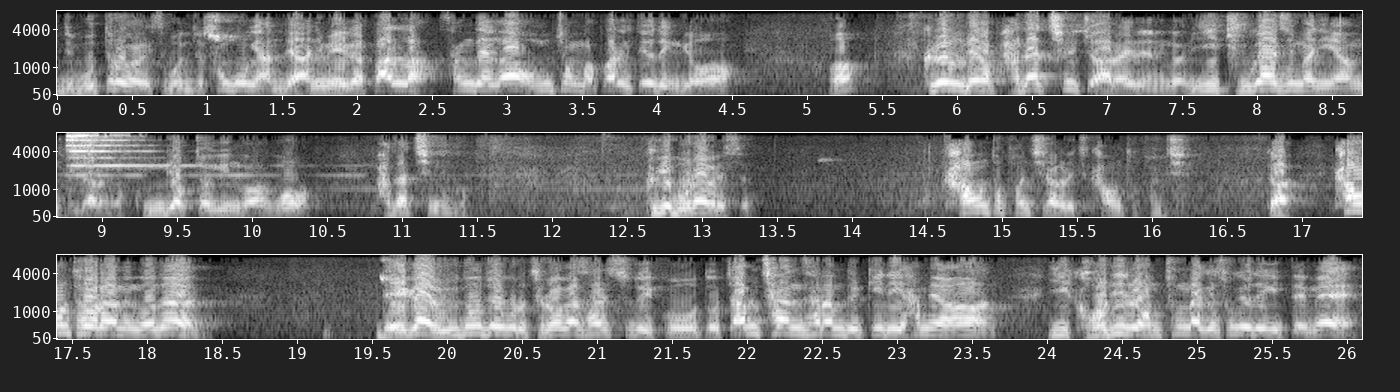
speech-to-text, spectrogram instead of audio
이제 못 들어가겠어 먼저. 성공이 안 돼. 아니면 얘가 빨라. 상대가 엄청 막 빠르게 뛰어댕겨 어? 그러면 내가 받아칠 줄 알아야 되는 거야. 이 두 가지만 이해하면 된다는 거야. 공격적인 거하고 받아치는 거. 그게 뭐라 그랬어요? 카운터 펀치라 그랬지 카운터 펀치. 그러니까 카운터라는 거는 내가 의도적으로 들어가서 할 수도 있고 또 짬찬 사람들끼리 하면 이 거리를 엄청나게 소요되기 때문에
